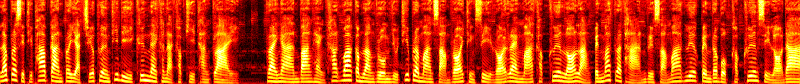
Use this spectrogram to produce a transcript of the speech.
และประสิทธิภาพการประหยัดเชื้อเพลิงที่ดีขึ้นในขณะขับขี่ทางไกล รายงานบางแห่งคาดว่ากำลังรวมอยู่ที่ประมาณ 300-400 แรงม้าขับเคลื่อนล้อหลังเป็นมาตรฐาน หรือสามารถเลือกเป็นระบบขับเคลื่อน4ล้อได้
